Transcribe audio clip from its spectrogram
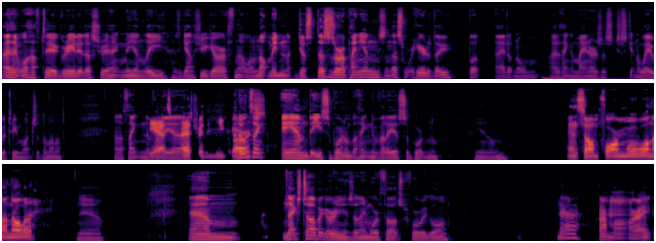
I think we'll have to agree to disagree. I think me and Lee is against you, Gareth, and that one. Not meaning just this is our opinions and this is what we're here to do. But I don't know. I think the miners is just getting away with too much at the minute, and I think Yeah, Nvidia. especially the new I don't think AMD is supporting them, but I think Nvidia is supporting them. You know. in some form with one another. Yeah. Um. Next topic, or is there any more thoughts before we go on? Nah, I'm alright.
